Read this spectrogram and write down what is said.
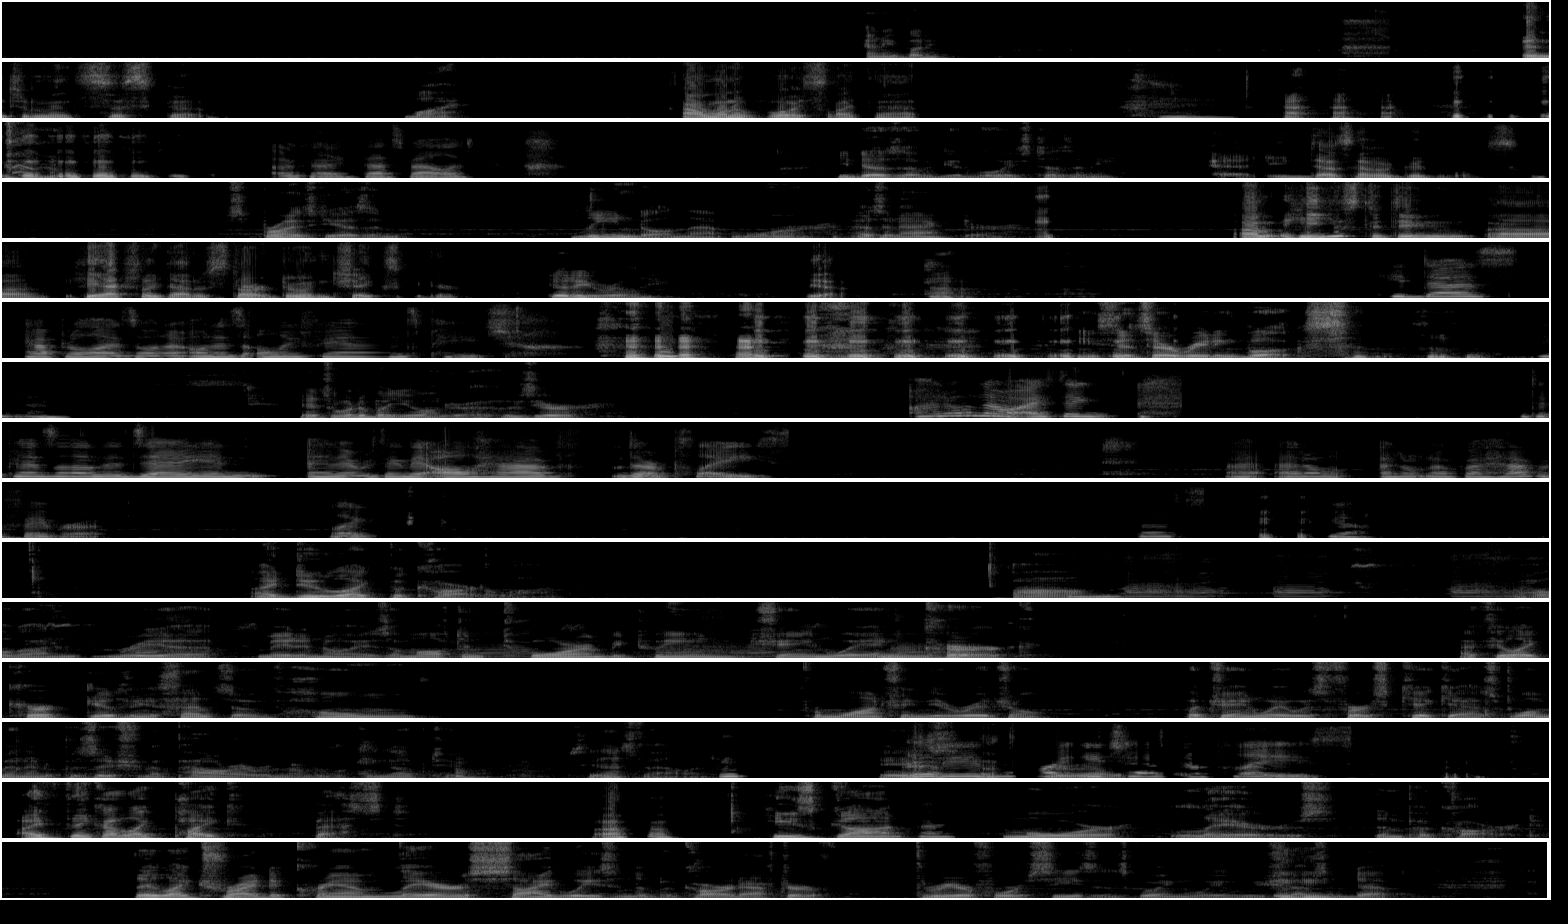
Anybody? Benjamin Sisko. Why? I want a voice like that. Okay, that's valid. he does have a good voice, doesn't he? Yeah, he does have a good voice. Surprised he hasn't leaned on that more as an actor. Um, he used to do. Uh, he actually got to start doing Shakespeare. Did he really? Yeah. Huh. He does capitalize on it on his OnlyFans page. he sits there reading books. it's what about you, Andrea? Who's your I don't know. I think it depends on the day and and everything. They all have their place. I I don't I don't know if I have a favorite. Like that's yeah. I do like Picard a lot. Um, hold on, Maria made a noise. I'm often torn between Janeway and Mm. Kirk. I feel like Kirk gives me a sense of home from watching the original, but Janeway was first kick-ass woman in a position of power I remember looking up to. See, that's valid. Hmm. It's- see that's that's why very each has their place. I think I like Pike best. Ah, He's got Okay. more layers than Picard. They like tried to cram layers sideways into Picard after three or four seasons, going away we should have Mhm. some depth.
